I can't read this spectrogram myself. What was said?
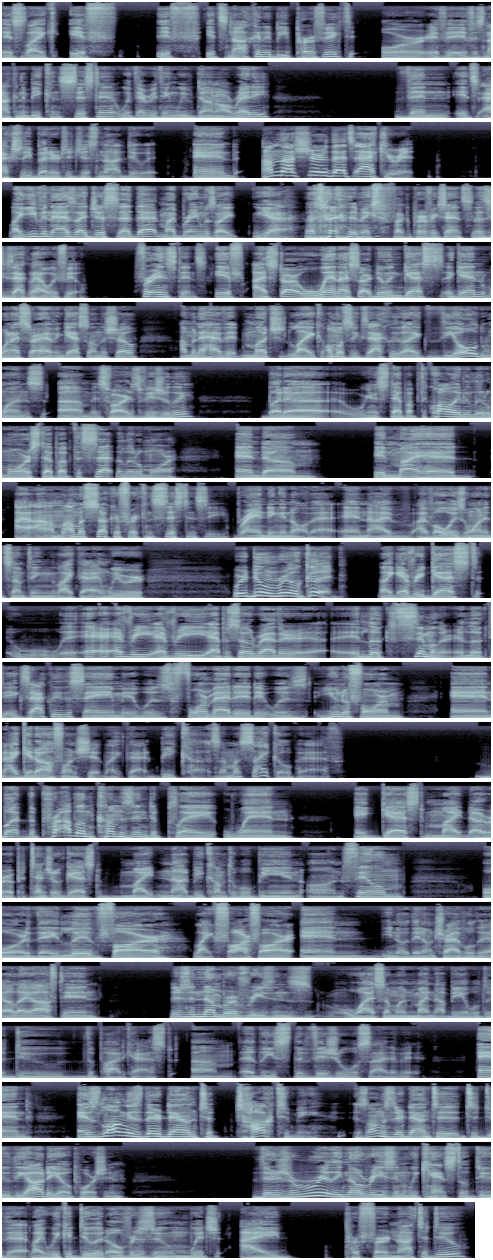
it's like if if it's not going to be perfect or if if it's not going to be consistent with everything we've done already, then it's actually better to just not do it. And I'm not sure that's accurate. Like even as I just said that, my brain was like, "Yeah, that makes fucking perfect sense. That's exactly how we feel." For instance, if I start when I start doing guests again, when I start having guests on the show, I'm gonna have it much like almost exactly like the old ones, um, as far as visually. But uh, we're gonna step up the quality a little more, step up the set a little more, and um, in my head, I, I'm I'm a sucker for consistency, branding, and all that. And I've I've always wanted something like that. And we were we are doing real good. Like every guest, every every episode, rather, uh, it looked similar. It looked exactly the same. It was formatted. It was uniform. And I get off on shit like that because I'm a psychopath. But the problem comes into play when a guest might or a potential guest might not be comfortable being on film or they live far like far far and you know they don't travel to LA often. There's a number of reasons why someone might not be able to do the podcast um at least the visual side of it. And as long as they're down to talk to me as long as they're down to to do the audio portion there's really no reason we can't still do that. Like we could do it over Zoom, which I prefer not to do.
